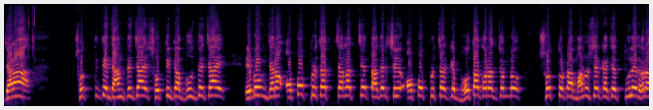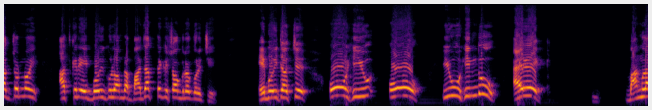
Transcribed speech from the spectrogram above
যারা সত্যিতে জানতে চায়, সত্যিটা বুঝতে চায় এবং যারা অপপ্রচার চালাচ্ছে তাদের সেই অপপ্রচারকে ভোতা করার জন্য, সত্যটা মানুষের কাছে তুলে ধরার জন্যই আজকের এই বইগুলো আমরা বাজার থেকে সংগ্রহ করেছি। এই বইটা হচ্ছে O hue, O you Hindu arise Bangla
